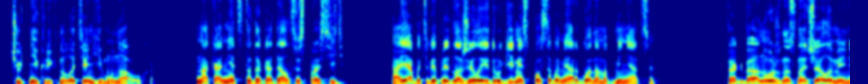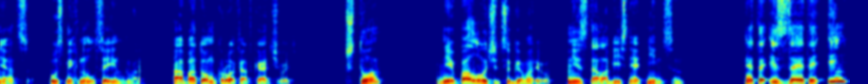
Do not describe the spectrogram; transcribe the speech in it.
— чуть не крикнула тень ему на ухо. «Наконец-то догадался спросить. А я бы тебе предложила и другими способами аргоном обменяться». «Тогда нужно сначала меняться», — усмехнулся Ингвар а потом кровь откачивать». «Что?» «Не получится, говорю», — не стал объяснять Нинсен. «Это из-за этой инь?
